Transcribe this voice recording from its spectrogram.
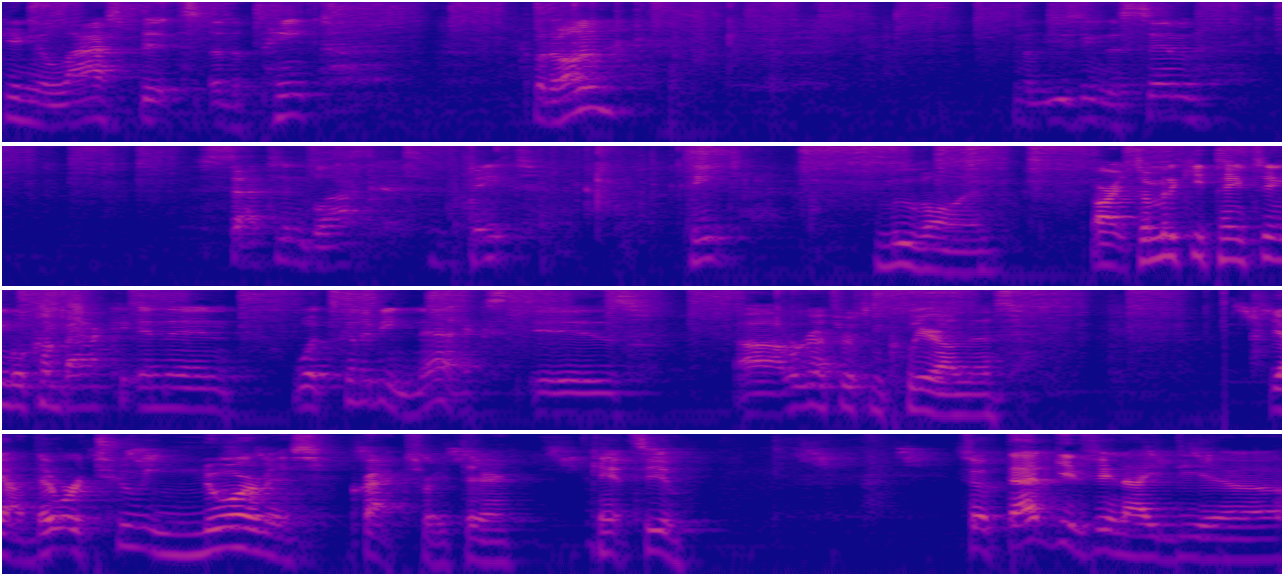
getting the last bits of the paint put on. And I'm using the SEM satin black paint. Paint. Move on. All right, so I'm gonna keep painting. We'll come back, and then what's gonna be next is uh, we're gonna throw some clear on this. Yeah, there were two enormous cracks right there. Can't see them. So if that gives you an idea,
